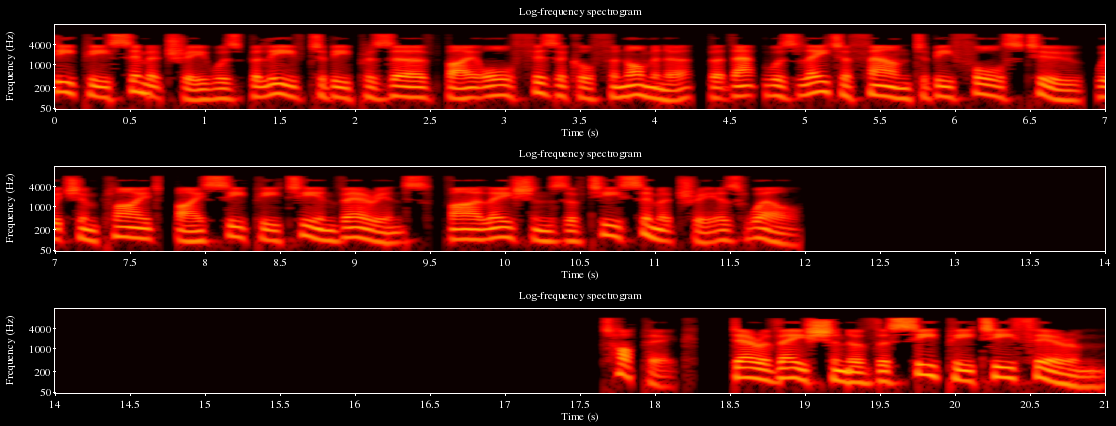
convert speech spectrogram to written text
CP symmetry was believed to be preserved by all physical phenomena, but that was later found to be false too, which implied, by CPT invariance, violations of T symmetry as well. Derivation of the CPT theorem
